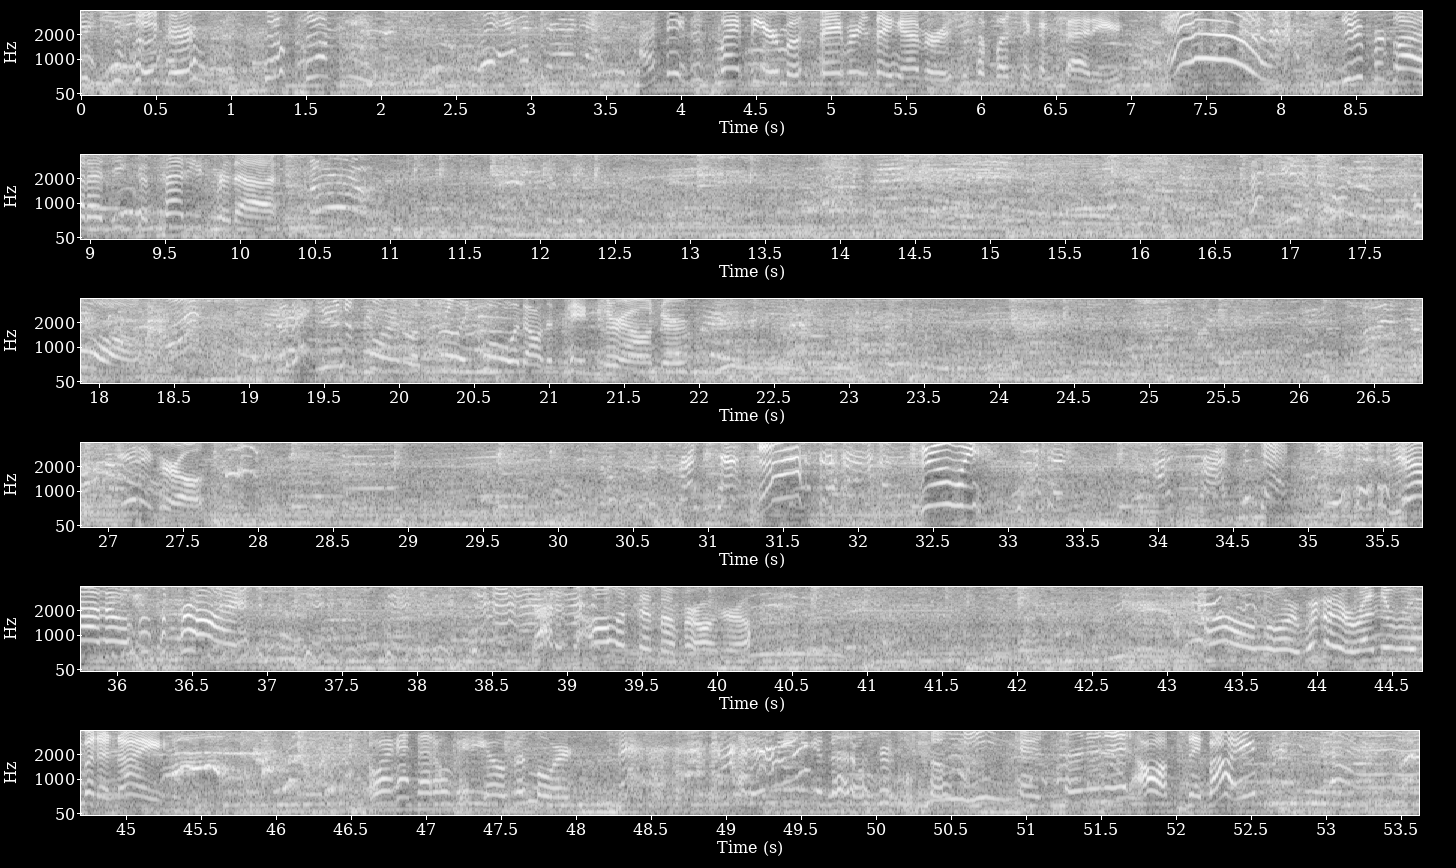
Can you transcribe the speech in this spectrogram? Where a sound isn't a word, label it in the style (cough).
(laughs) I think this might be your most favorite thing ever. It's just a bunch of confetti. Ah! I'm super glad I deconfettied for that. unicorn looks really cool with all the pigs around her. Get it, girl. Is all girl. Oh, Lord. We're to run the Roomba tonight. Oh, I got that on video. Good Lord. I didn't mean to get that on video. Okay, turning it off. Say bye.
